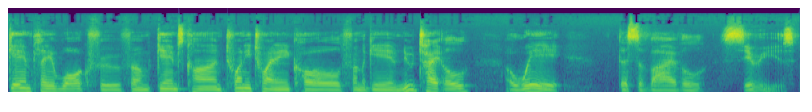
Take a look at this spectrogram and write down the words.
gameplay walkthrough from Gamescom 2020 called from the game new title, Away, the Survival Series.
